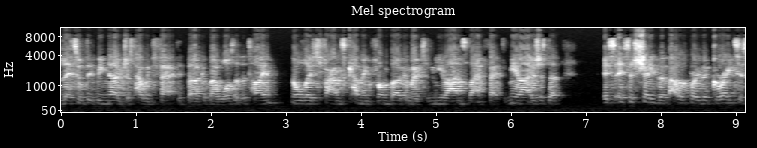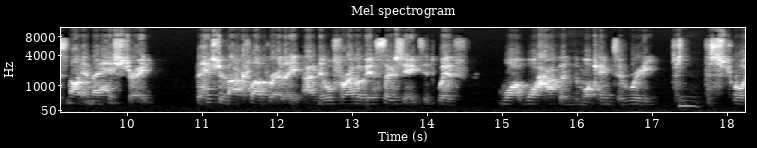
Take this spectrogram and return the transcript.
little did we know just how infected Bergamo was at the time. And all those fans coming from Bergamo to Milan, so that infected Milan. It was just a it's, it's a shame that that was probably the greatest night in their history, the history of that club, really, and it will forever be associated with what what happened and what came to really just destroy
